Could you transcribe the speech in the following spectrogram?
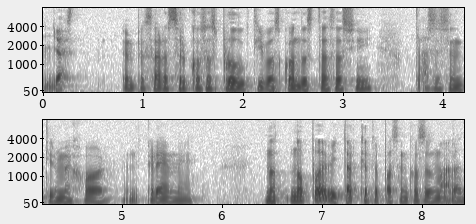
ya empezar a hacer cosas productivas cuando estás así te hace sentir mejor, créeme. No, no puedo evitar que te pasen cosas malas.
